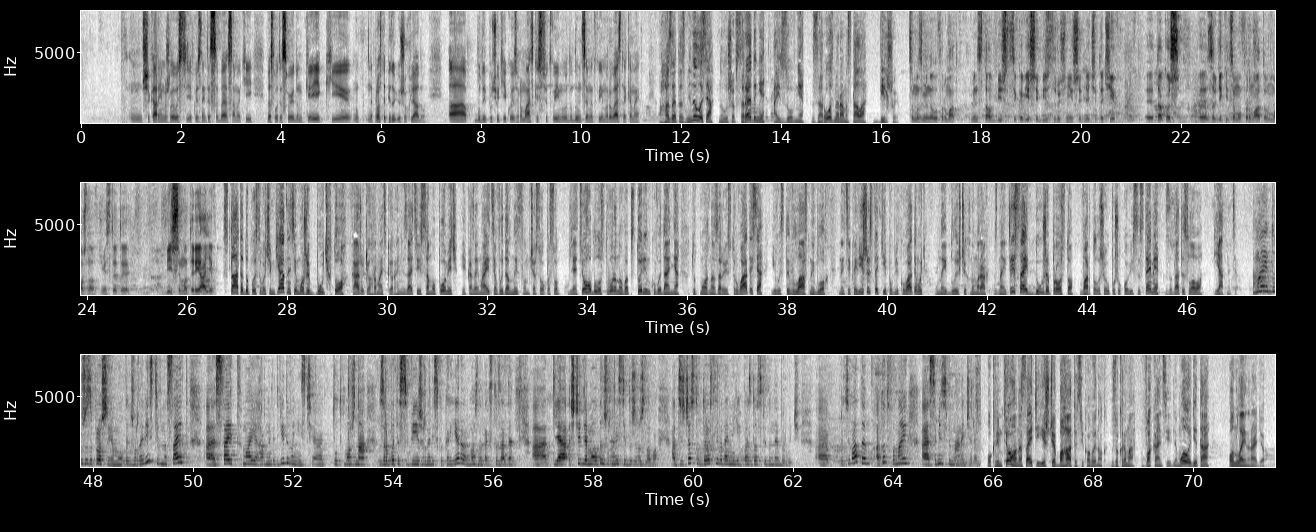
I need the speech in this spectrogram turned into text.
шикарні можливості якось знайти себе, саме в тій висловити свої думки, які ну, не просто підуть у шухляду, а будуть почуті якоюсь громадськістю, твоїми однодумцями, твоїми ровесниками. Газета змінилася не лише всередині, а й ззовні. За розмірами стала більшою. Це ми змінили формат, він став більш цікавіший, більш зручніший для читачів. Е, Також е, завдяки цьому формату можна вмістити більше матеріалів. Стати дописувачем п'ятниці може будь-хто, кажуть у громадській організації Самопоміч, яка займається видавництвом часопису. Для цього було створено веб-сторінку видання. Тут можна зареєструватися і вести власний блог. Найцікавіші статті публікуватимуть у найближчих номерах. Знайти сайт дуже просто. Варто лише у пошуковій системі задати слово п'ятниця. Ми дуже запрошуємо молодих журналістів на сайт. Е, Сайт має гарну відвідуваність. Е, Тут можна зробити собі журналістську кар'єру, можна так сказати. Для що для молодих журналістів дуже важливо, адже часто в дорослі видання їх без досвіду не беруть е, працювати. А тут вони самі собі менеджери. Окрім цього, на сайті є ще багато цікавинок, зокрема вакансії для молоді та онлайн-радіо.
